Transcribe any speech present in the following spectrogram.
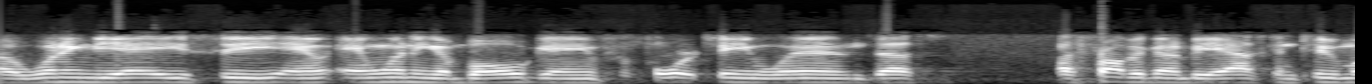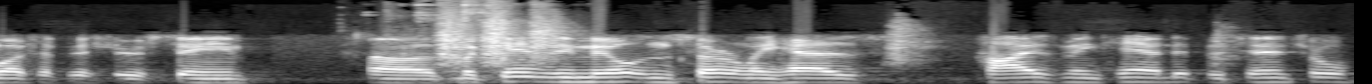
uh, winning the AAC and, and winning a bowl game for 14 wins, that's that's probably going to be asking too much of this year's team. Uh, McKenzie Milton certainly has Heisman candidate potential.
